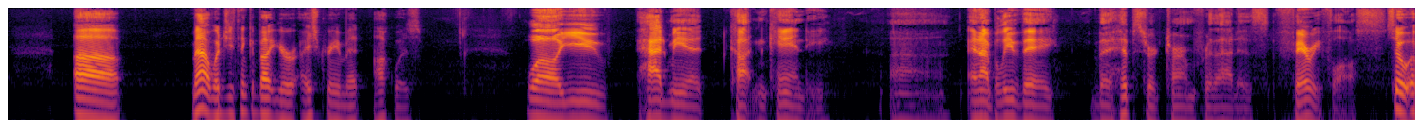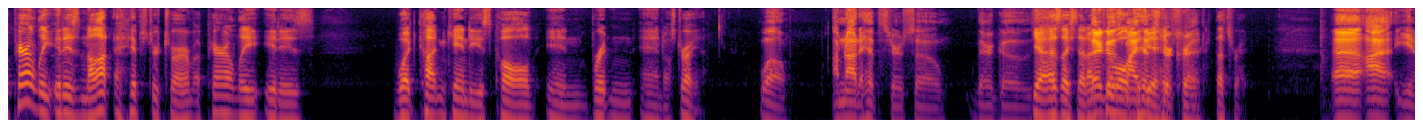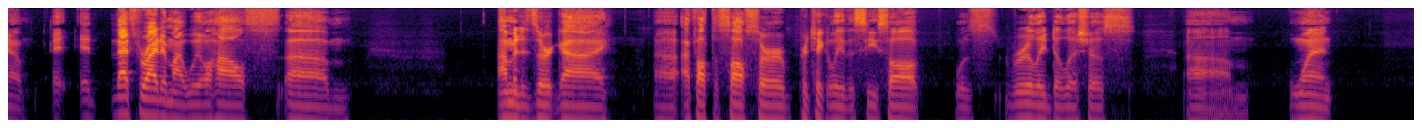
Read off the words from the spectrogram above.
Uh, Matt, what did you think about your ice cream at Aqua S? Well, you had me at cotton candy, uh, and I believe they the hipster term for that is fairy floss. So apparently, it is not a hipster term. Apparently, it is what cotton candy is called in Britain and Australia. Well, I'm not a hipster, so there goes. Yeah, as I said, I'm There goes my hipster hipster. cred. That's right. Uh, I you know it, it, that's right in my wheelhouse. Um, I'm a dessert guy. Uh, I thought the soft serve, particularly the sea salt, was really delicious. Um, went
